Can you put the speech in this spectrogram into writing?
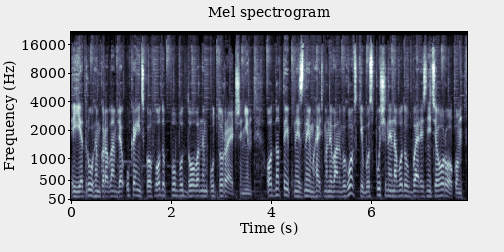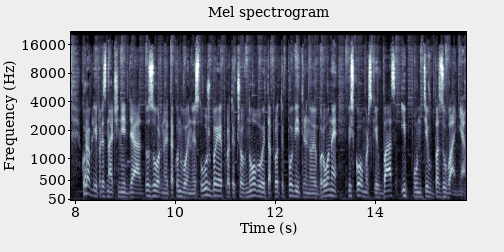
і є другим кораблем для українського флоту, побудованим у Туреччині. Однотипний з ним гетьман Іван Виговський був спущений на воду в березні цього року. Кораблі призначені для дозорної та конвойної служби, протичовнової та протиповітряної оборони, військово-морських баз і пунктів базування.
